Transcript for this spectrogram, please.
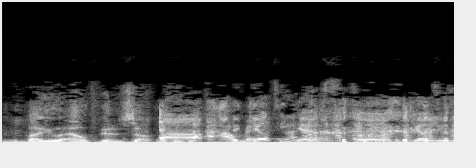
Let me buy you an outfit or something. Uh, the guilty gift. Oh, the guilty gift.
